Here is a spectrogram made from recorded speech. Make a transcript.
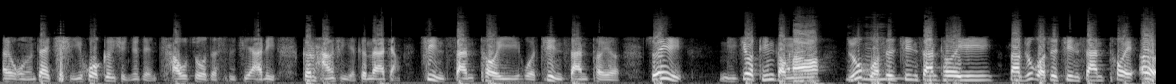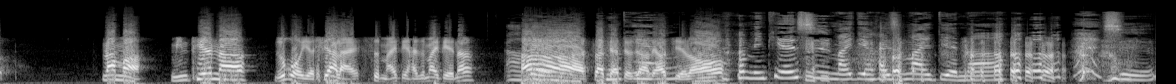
哎、我们在期货跟选择权操作的实际案例，跟行情也跟大家讲进三退一或进三退二，所以你就听懂了哦。如果是进三退一，那如果是进三退二，那么明天呢，如果有下来是买点还是卖点呢？啊啊，大家就要了解喽。明天是买点还是卖点呢？是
